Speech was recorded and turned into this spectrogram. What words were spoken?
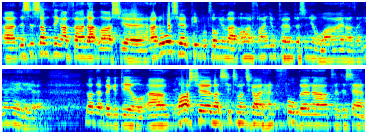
Uh, this is something I found out last year, and I'd always heard people talking about, oh, find your purpose and your why, and I was like, yeah, yeah, yeah, yeah not that big a deal. Um, last year, about six months ago, I had full burnout. I just had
